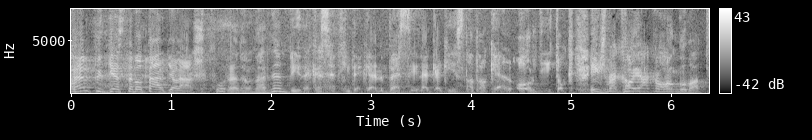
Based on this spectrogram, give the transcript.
Felfüggesztem a tárgyalást. Forradalom, már nem védekezhet hidegen. Beszélek egész napra kell. Ordítok, és meghallják a hangomat.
